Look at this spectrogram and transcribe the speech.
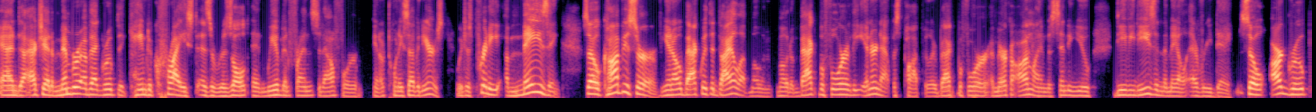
and uh, actually had a member of that group that came to Christ as a result. And we have been friends now for you know 27 years, which is pretty amazing. So CompuServe, you know, back with the dial-up modem, back before the internet was popular, back before America Online was sending you DVDs in the mail every day. So our group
